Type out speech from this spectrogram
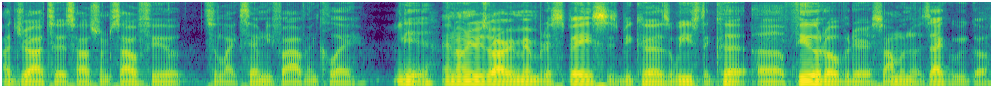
I drive to his house from Southfield to like 75 in Clay. Yeah. And the only reason I remember the space is because we used to cut a field over there, so I'm gonna know exactly where we go.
